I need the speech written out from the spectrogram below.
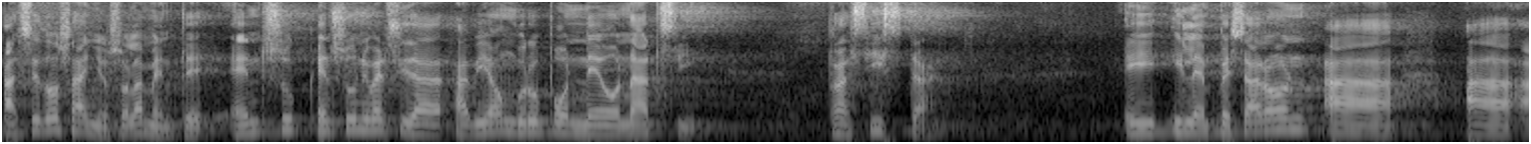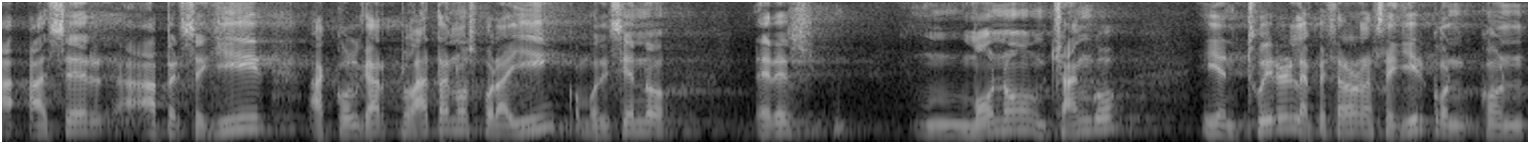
hace dos años solamente en su, en su universidad había un grupo neonazi, racista, y, le empezaron a, a, hacer, a perseguir, a colgar plátanos por ahí, como diciendo, eres un mono, un chango, y en Twitter la empezaron a seguir con,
